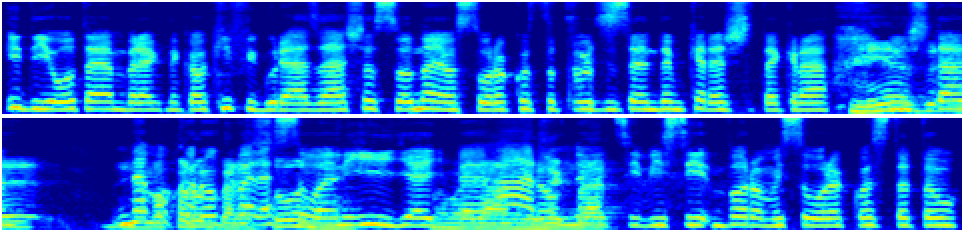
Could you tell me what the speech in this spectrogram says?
idióta embereknek a kifigurázása, szóval nagyon szórakoztató, hogy szerintem keressetek rá. Mi ez? Ö, Nem, akarok beleszólni így Na, egybe. Három bár- nőci viszi, baromi szórakoztató.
